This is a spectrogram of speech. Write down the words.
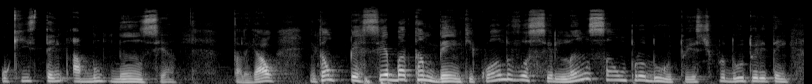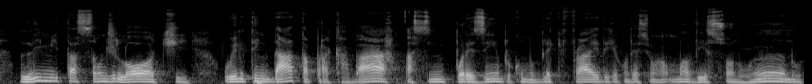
o que tem abundância. Tá legal? Então perceba também que quando você lança um produto, e este produto ele tem limitação de lote, ou ele tem data para acabar, assim, por exemplo, como Black Friday, que acontece uma, uma vez só no ano,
